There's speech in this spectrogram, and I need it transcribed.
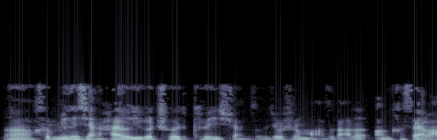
啊、很明显还有一个车可以选择，就是马自达的昂克赛拉。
